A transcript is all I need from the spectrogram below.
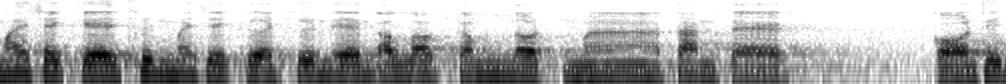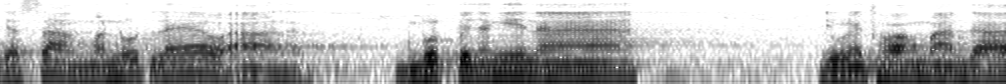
ไม่ใช่เกิดขึ้น ไม่ใช่เกิดขึ้นเองอัลลอฮ์กำหนดมาตั้งแต่ ก่อนที่จะสร้างมนุษย์แล้วอ่ามนุษย์เป็นอย่างนี้นะ อยู่ในท้องมารดา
